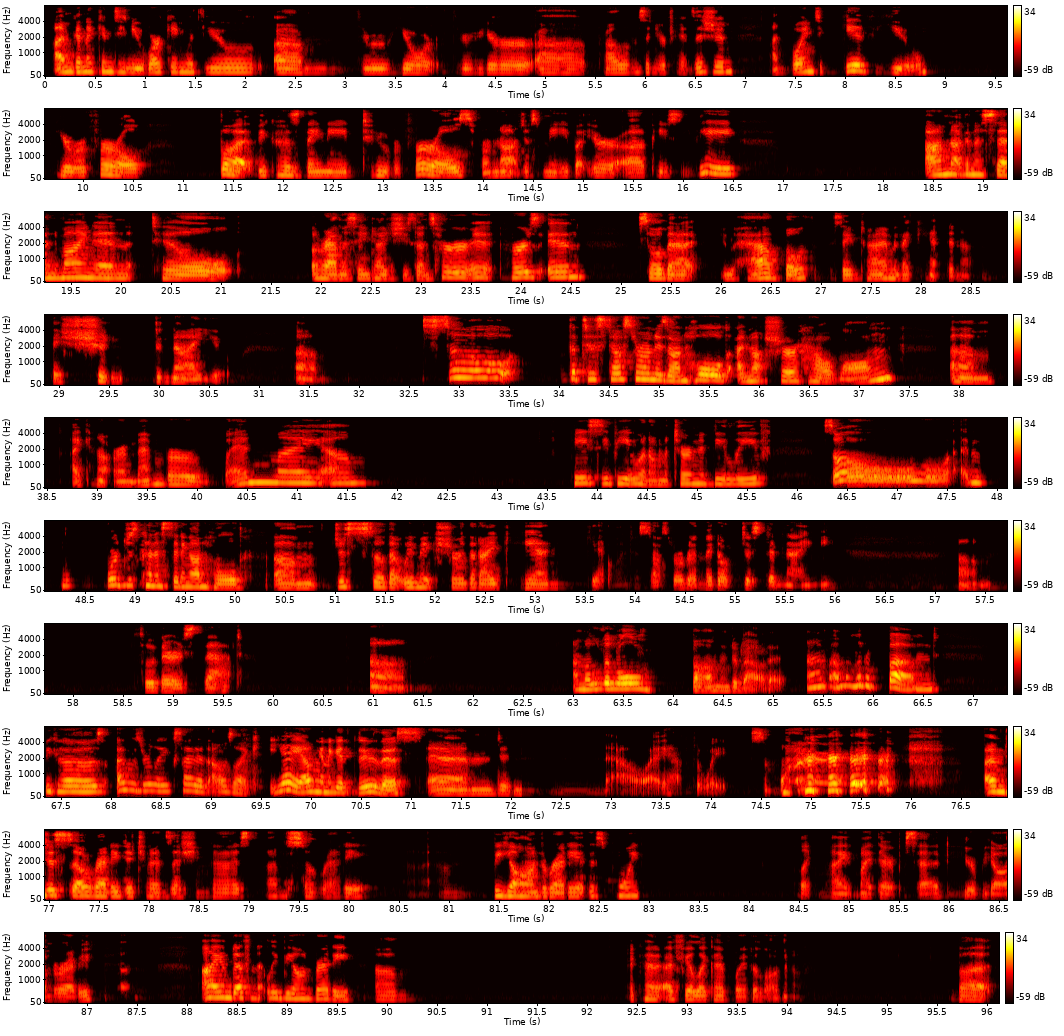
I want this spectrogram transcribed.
I'm going to continue working with you um, through your through your uh, problems and your transition. I'm going to give you your referral, but because they need two referrals from not just me, but your uh, PCP, I'm not going to send mine in till around the same time she sends her hers in, so that you have both at the same time, and they can't deny. They shouldn't deny you. Um, so the testosterone is on hold. I'm not sure how long. Um, I cannot remember when my um, PCP went on maternity leave. So I'm, we're just kind of sitting on hold, um, just so that we make sure that I can get on testosterone and they don't just deny me. Um, so there's that. Um, I'm a little bummed about it. I'm, I'm a little bummed because I was really excited. I was like, yay, I'm going to get to do this. And now I have to wait some more. I'm just so ready to transition, guys. I'm so ready. I'm beyond ready at this point. Like my, my therapist said, you're beyond ready. I am definitely beyond ready. Um, I kind of I feel like I've waited long enough, but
